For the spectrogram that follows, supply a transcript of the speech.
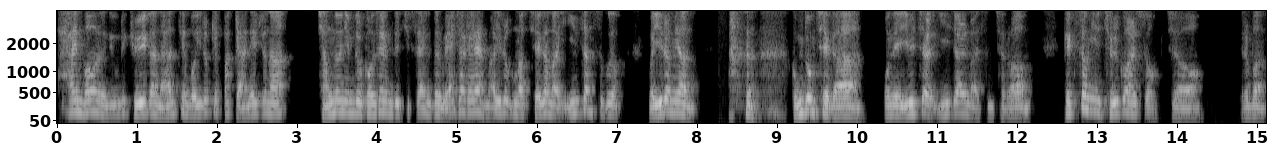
아이 뭐 우리 교회가 나한테 뭐 이렇게밖에 안 해주나 장로님들 권사님들 집사님들 왜 저래? 막 이러고 막 제가 막 인상 쓰고 막 이러면 공동체가 오늘 1절 2절 말씀처럼 백성이 즐거워할 수 없죠. 여러분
